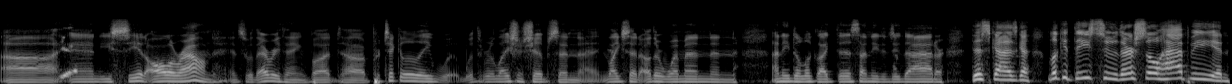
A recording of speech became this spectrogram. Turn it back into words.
uh, yeah. and you see it all around. It's with everything, but uh, particularly w- with relationships and, like I said, other women, and I need to look like this, I need to do that, or this guy's got look at these two, they're so happy, and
